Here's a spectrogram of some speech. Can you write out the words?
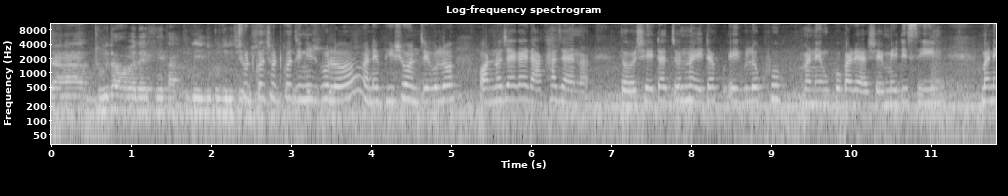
যারা সুবিধা হবে রেখে তার থেকে এই দুটো জিনিস ছুটকো ছুটকো জিনিসগুলো মানে ভীষণ যেগুলো অন্য জায়গায় রাখা যায় না। তো সেটার জন্য এটা এইগুলো খুব মানে উপকারে আসে। মেডিসিন মানে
